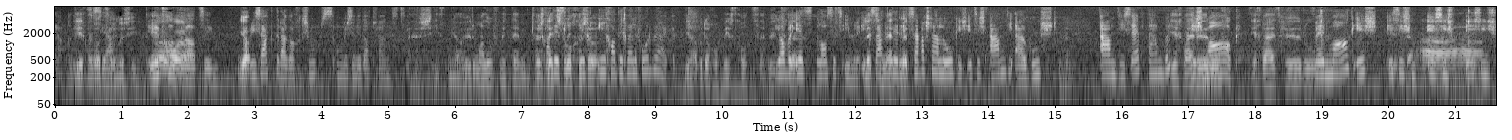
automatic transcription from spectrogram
Ja, und Jetzt, ich wo muss die ja. Sonne scheint. Jetzt Oh, kommt ja. gerade Sinn. Ja. Aber ich sag dir auch, acht Schwupps und wir sind in der Adventszeit. Äh, Scheisst mir ja, hör mal auf mit dem. Ich hast wollte letzte dich- Woche ich, schon. ich, ich wollte dich vorbereiten. Ja, aber da kommt mir das Kotzen. Wirklich. Ja, aber jetzt, lass jetzt immer. Ich Letztes sag Mal hat dir man- jetzt einfach schnell logisch. Jetzt ist Ende August. Ende September ich weiss, ist auf. Mag. Ich weiss, hör auf. Wenn Mag ist, es ist, es ist, es ist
